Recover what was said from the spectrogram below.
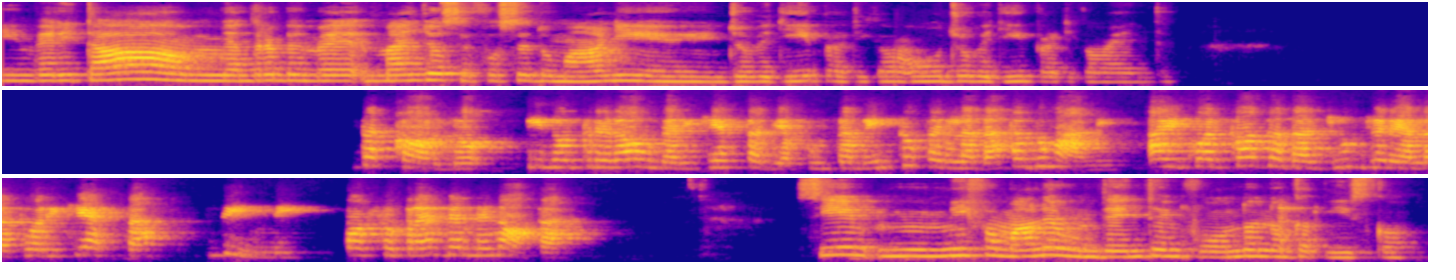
In verità mi andrebbe me- meglio se fosse domani, giovedì pratica- o giovedì praticamente. D'accordo, inoltrerò una richiesta di appuntamento per la data domani. Hai qualcosa da aggiungere alla tua richiesta? Dimmi, posso prenderne nota? Sì, mi fa male un dente in fondo e non capisco.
